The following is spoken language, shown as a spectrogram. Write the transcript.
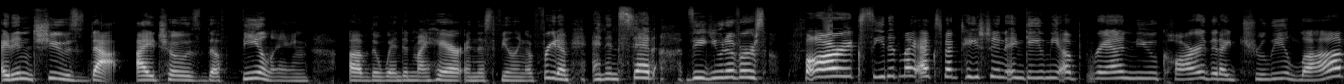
I didn't choose that. I chose the feeling of the wind in my hair and this feeling of freedom. And instead, the universe far exceeded my expectation and gave me a brand new car that I truly love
